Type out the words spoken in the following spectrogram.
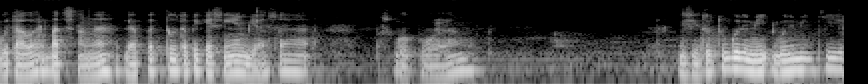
Gue tawar empat setengah. Dapet tuh tapi casingnya biasa. Pas gue pulang di situ tuh gue udah, gue udah mikir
